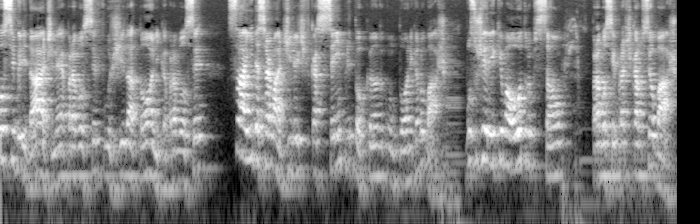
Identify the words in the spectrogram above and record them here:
Possibilidade, né, para você fugir da tônica, para você sair dessa armadilha de ficar sempre tocando com tônica no baixo. Vou sugerir aqui uma outra opção para você praticar no seu baixo.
